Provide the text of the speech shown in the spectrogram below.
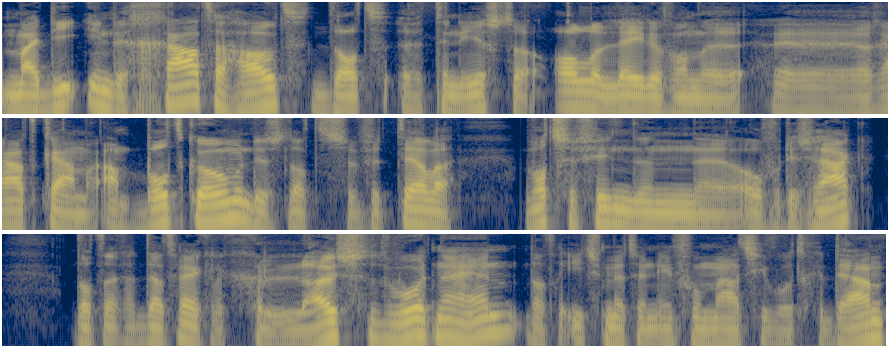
Maar die in de gaten houdt dat ten eerste alle leden van de raadkamer aan bod komen. Dus dat ze vertellen wat ze vinden over de zaak. Dat er daadwerkelijk geluisterd wordt naar hen. Dat er iets met hun informatie wordt gedaan.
